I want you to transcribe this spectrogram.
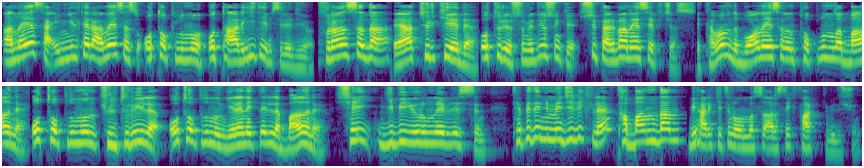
anayasa, İngiltere anayasası o toplumu, o tarihi temsil ediyor. Fransa'da veya Türkiye'de oturuyorsun ve diyorsun ki süper bir anayasa yapacağız. E tamam da bu anayasanın toplumla bağı ne? O toplumun kültürüyle, o toplumun gelenekleriyle bağı ne? Şey gibi yorumlayabilirsin. Tepeden inmecilikle tabandan bir hareketin olması arasındaki fark gibi düşün.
